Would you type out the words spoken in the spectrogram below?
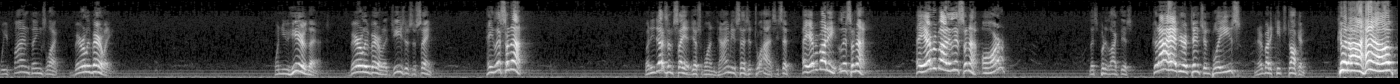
we find things like, verily, verily. When you hear that, verily, verily, Jesus is saying, hey, listen up. But he doesn't say it just one time, he says it twice. He said, hey, everybody, listen up. Hey, everybody, listen up. Or, let's put it like this Could I have your attention, please? And everybody keeps talking. Could I have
